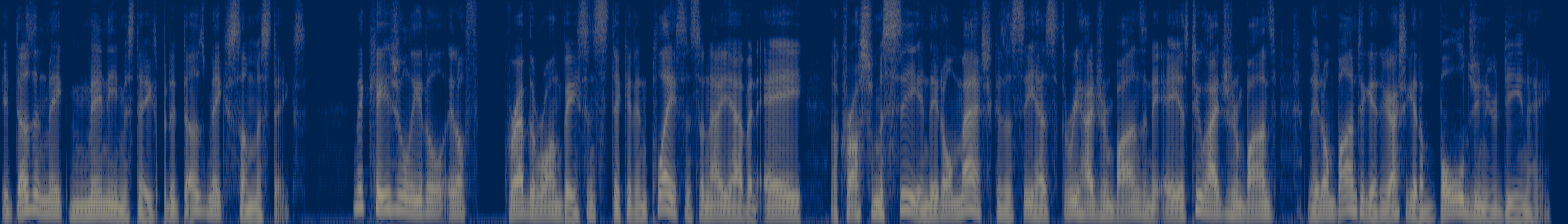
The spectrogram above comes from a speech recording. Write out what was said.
It doesn't make many mistakes, but it does make some mistakes. And occasionally it'll it'll grab the wrong base and stick it in place. And so now you have an A across from a C and they don't match because a C has three hydrogen bonds and the A has two hydrogen bonds. They don't bond together. You actually get a bulge in your DNA.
